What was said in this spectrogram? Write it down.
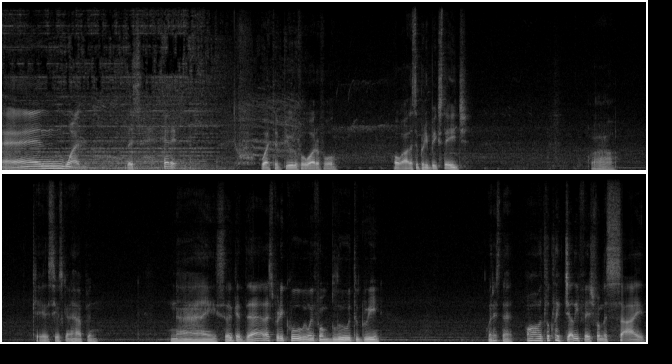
and one let's hit it what a beautiful waterfall. Oh wow that's a pretty big stage. Wow. Okay let's see what's gonna happen. Nice look at that that's pretty cool. We went from blue to green. What is that? Oh it looked like jellyfish from the side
